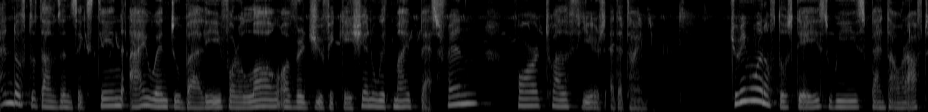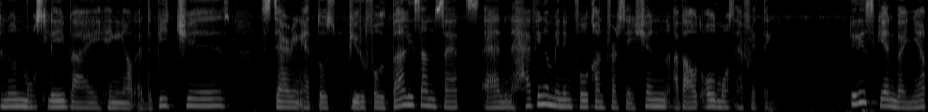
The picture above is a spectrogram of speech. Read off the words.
end of 2016, I went to Bali for a long overdue vacation with my best friend for 12 years at a time. During one of those days, we spent our afternoon mostly by hanging out at the beaches, staring at those beautiful Bali sunsets, and having a meaningful conversation about almost everything. Dari sekian banyak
